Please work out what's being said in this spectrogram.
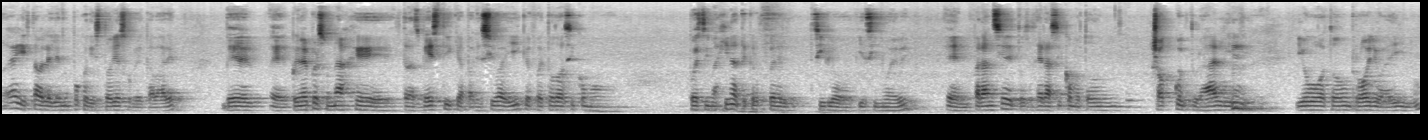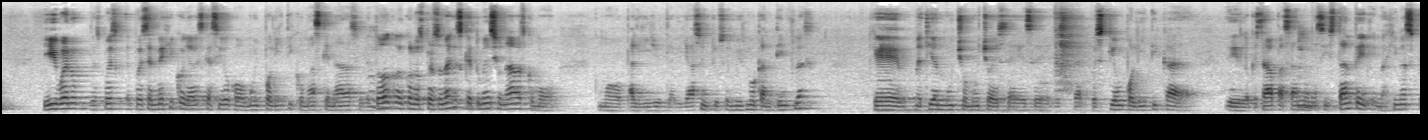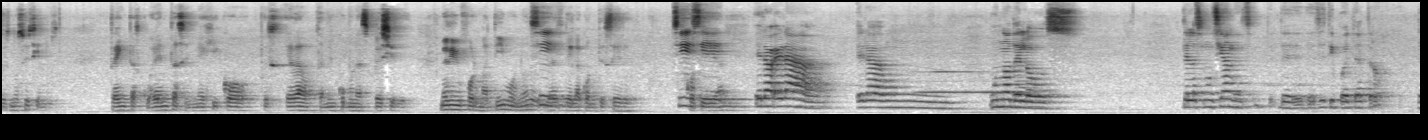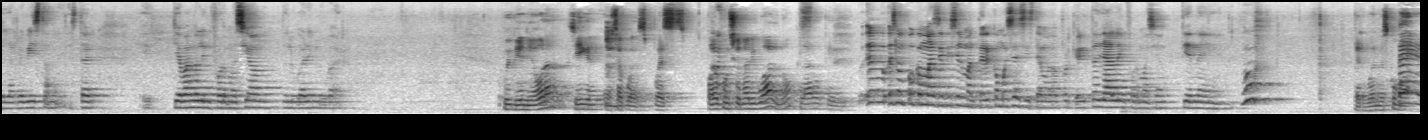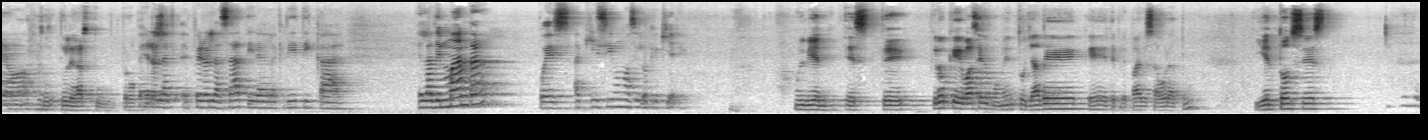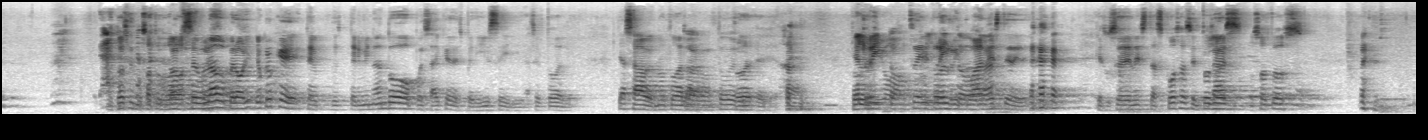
ahí estaba leyendo un poco de historia sobre el cabaret, del eh, primer personaje transvesti que apareció ahí, que fue todo así como pues imagínate, creo que fue en el siglo XIX en Francia, entonces era así como todo un shock cultural y, y hubo todo un rollo ahí, ¿no? Y bueno, después, pues en México ya ves que ha sido como muy político más que nada, sobre todo con, con los personajes que tú mencionabas como, como Palillo y Clavillazo, incluso el mismo Cantinflas, que metían mucho, mucho ese, ese- esa cuestión política de lo que estaba pasando en ese instante. Y te imaginas, pues no sé si en los 30, 40 en México, pues era también como una especie de medio informativo, ¿no? De- Sí. de- del acontecer. Sí, cotidiano. sí, era, era, era un- uno de los de las funciones de, de ese tipo de teatro, de la revista, ¿no? estar eh, llevando la información de lugar en lugar. Muy bien, y ahora sigue, o sea, pues, pues puede funcionar igual, ¿no? Claro que... Es- un poco más difícil mantener como ese sistema, ¿no? porque ahorita ya la información tiene... uf, Pero bueno, es como... Pero- Tú, tú le das tu propio... pero, la, pero la sátira, la crítica, la demanda, pues aquí sí uno hace lo que quiere. Muy bien, este, creo que va a ser el momento ya de que te prepares ahora tú. Y entonces, entonces nosotros nos vamos a hacer un lado, pero yo creo que te- terminando, pues hay que despedirse y hacer todo el, ya sabes, ¿no? Toda la, Claro, todo el- eh, ajá. El Todo rito, sí, el todo el ritual ¿verdad? este de, de- que suceden estas cosas. Entonces, Claro. nosotros,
